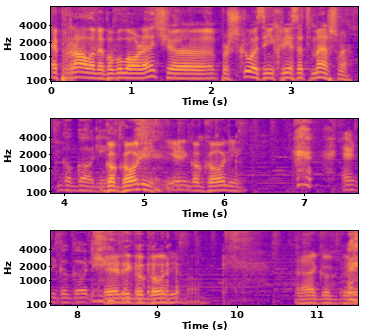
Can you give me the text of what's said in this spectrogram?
e prrallave popullore që përshkruhet si një krijesë e tmerrshme. Gogoli. Gogoli, jeri Gogoli. Erdhi Gogoli. Erdhi Gogoli. Po. A Gogoli.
